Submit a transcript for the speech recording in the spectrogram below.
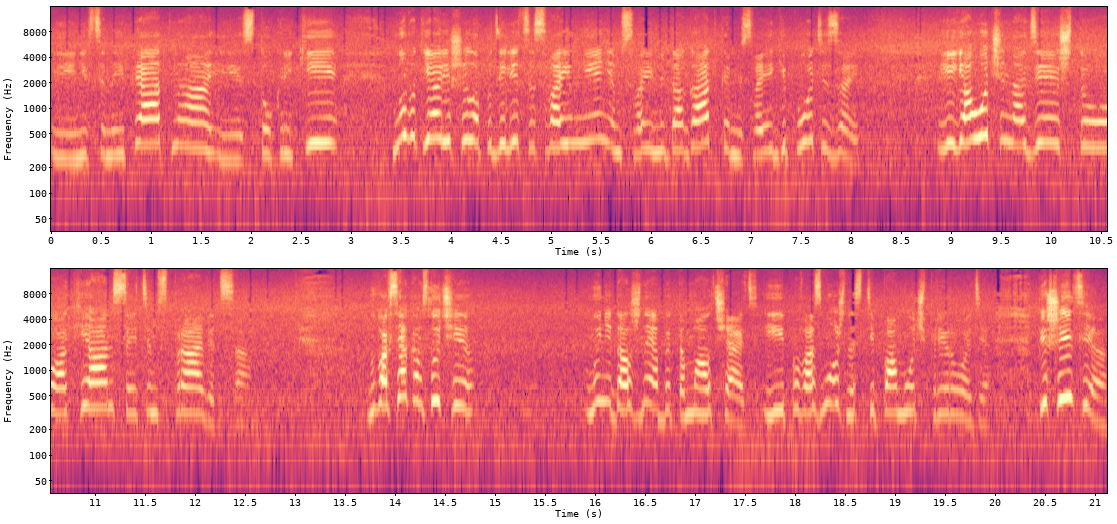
и нефтяные пятна, и сток реки. Ну вот я решила поделиться своим мнением, своими догадками, своей гипотезой. И я очень надеюсь, что океан с этим справится. Ну, во всяком случае, мы не должны об этом молчать и по возможности помочь природе. Пишите,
